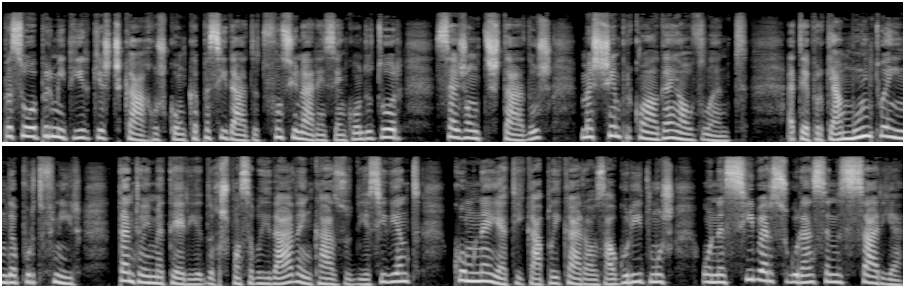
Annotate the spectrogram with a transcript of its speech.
passou a permitir que estes carros com capacidade de funcionarem sem condutor sejam testados, mas sempre com alguém ao volante. Até porque há muito ainda por definir, tanto em matéria de responsabilidade em caso de acidente, como na ética a aplicar aos algoritmos ou na cibersegurança necessária,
